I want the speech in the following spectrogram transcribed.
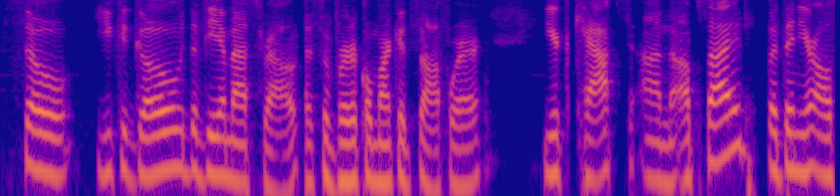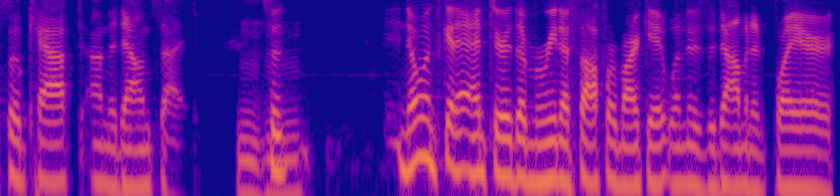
So you could go the VMS route, so vertical market software. You're capped on the upside, but then you're also capped on the downside. Mm-hmm. So no one's going to enter the marina software market when there's a dominant player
